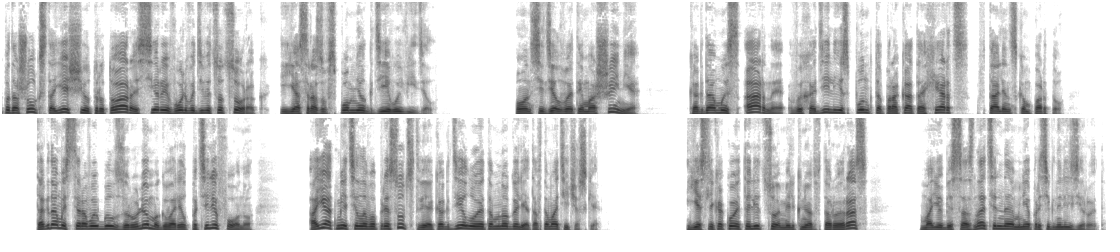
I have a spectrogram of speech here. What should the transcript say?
подошел к стоящей у тротуара серой Volvo 940, и я сразу вспомнил, где его видел. Он сидел в этой машине, когда мы с Арне выходили из пункта проката «Херц» в Таллинском порту. Тогда мастеровой был за рулем и говорил по телефону, а я отметил его присутствие, как делаю это много лет, автоматически. Если какое-то лицо мелькнет второй раз, мое бессознательное мне просигнализирует.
